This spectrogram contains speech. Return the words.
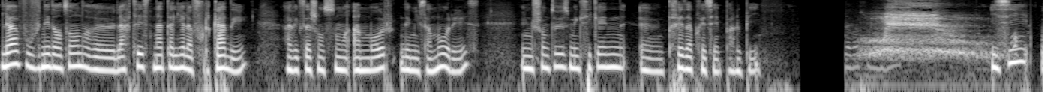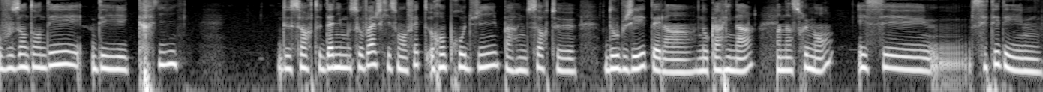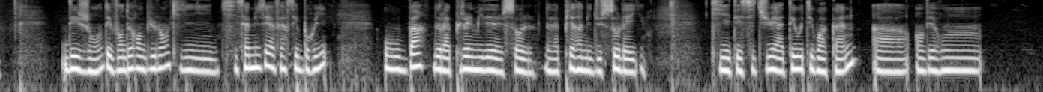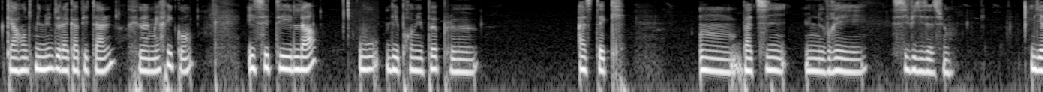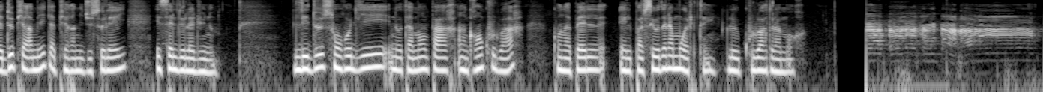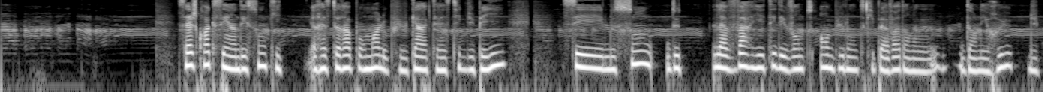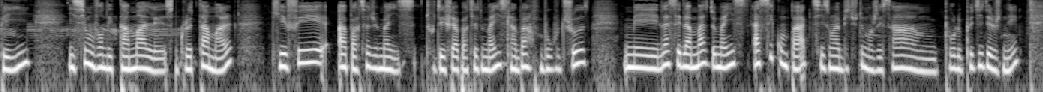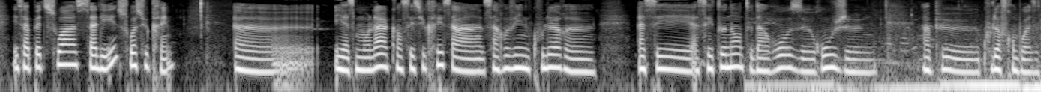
Là, vous venez d'entendre euh, l'artiste Natalia Lafourcade avec sa chanson Amor de mis amores, une chanteuse mexicaine euh, très appréciée par le pays. Ici, vous entendez des cris de sortes d'animaux sauvages qui sont en fait reproduits par une sorte d'objet tel un ocarina, un instrument. Et c'était des, gens, des vendeurs ambulants qui s'amusaient à faire ces bruits au bas de la pyramide del Sol, de la pyramide du Soleil, qui était située à Teotihuacan, à environ 40 minutes de la capitale, Ciudad México. Et c'était là où les premiers peuples aztèques ont bâti une vraie civilisation. Il y a deux pyramides, la pyramide du Soleil et celle de la Lune. Les deux sont reliés notamment par un grand couloir qu'on appelle El Paseo de la Muerte, le couloir de la mort. Ça, je crois que c'est un des sons qui restera pour moi le plus caractéristique du pays. C'est le son de la variété des ventes ambulantes qu'il peut y avoir dans, dans les rues du pays. Ici, on vend des tamales. Donc le tamal, qui est fait à partir du maïs. Tout est fait à partir de maïs là-bas, beaucoup de choses. Mais là, c'est de la masse de maïs assez compacte. Ils ont l'habitude de manger ça euh, pour le petit déjeuner. Et ça peut être soit salé, soit sucré. Euh, et à ce moment-là, quand c'est sucré, ça, ça revêt une couleur euh, assez, assez étonnante d'un rose rouge, un peu couleur framboise.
